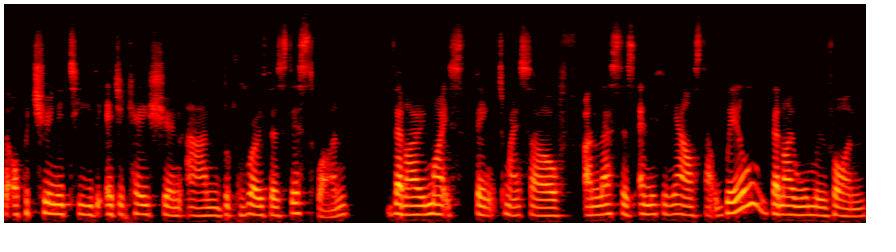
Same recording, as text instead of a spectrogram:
the opportunity the education and the growth as this one then i might think to myself unless there's anything else that will then i will move on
